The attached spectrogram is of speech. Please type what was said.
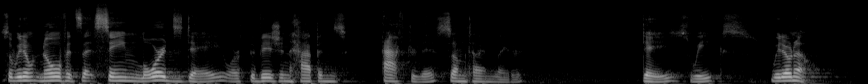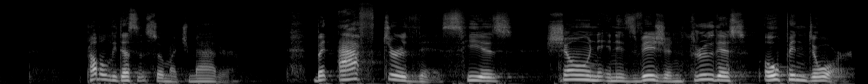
So we don't know if it's that same Lord's Day or if the vision happens after this, sometime later. Days, weeks, we don't know. Probably doesn't so much matter. But after this, he is shown in his vision through this open door.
